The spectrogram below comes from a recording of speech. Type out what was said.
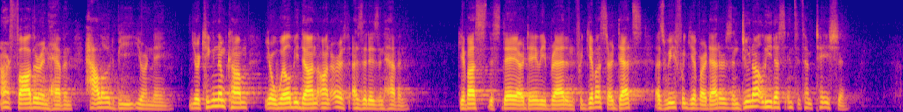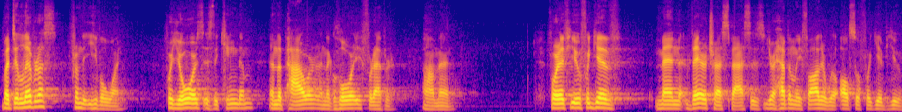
Our Father in heaven, hallowed be your name. Your kingdom come, your will be done on earth as it is in heaven. Give us this day our daily bread, and forgive us our debts as we forgive our debtors, and do not lead us into temptation, but deliver us from the evil one. For yours is the kingdom, and the power, and the glory forever. Amen. For if you forgive men their trespasses, your heavenly Father will also forgive you.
